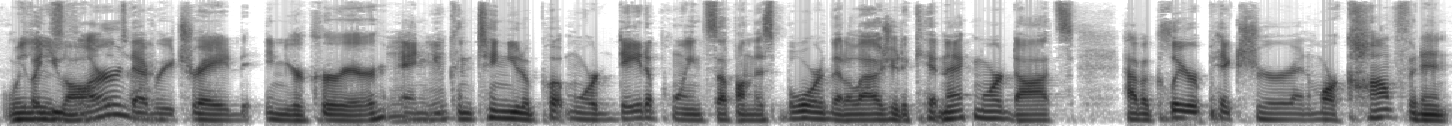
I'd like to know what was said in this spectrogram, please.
We but you've learned every trade in your career and Mm-hmm. you continue to put more data points up on this board that allows you to connect more dots have a clear picture and a more confident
